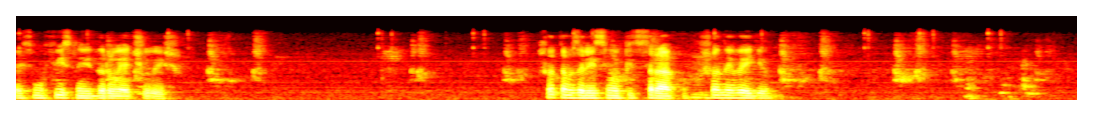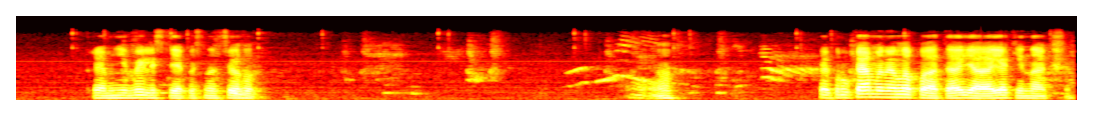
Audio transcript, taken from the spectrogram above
Ось муфісний дарує, чуєш. Що там заліз йому під сраку? Що не видів? Треба мені вилізти якось на цього. О. Так, руками не лопати, а я, а як інакше?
